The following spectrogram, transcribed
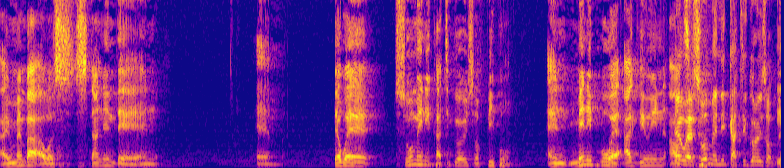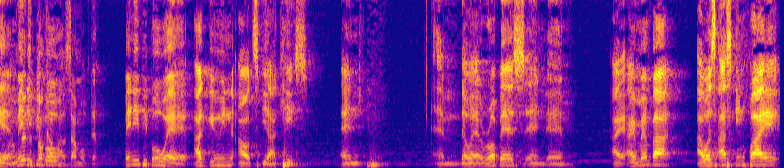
I remember I was standing there and um, there were so many categories of people, and many people were arguing. Out, there were so many categories of people. Yeah, I'm many people, talk about some of them. Many people were arguing out their case, and um, there were robbers. And um, I, I remember I was asking, "Why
